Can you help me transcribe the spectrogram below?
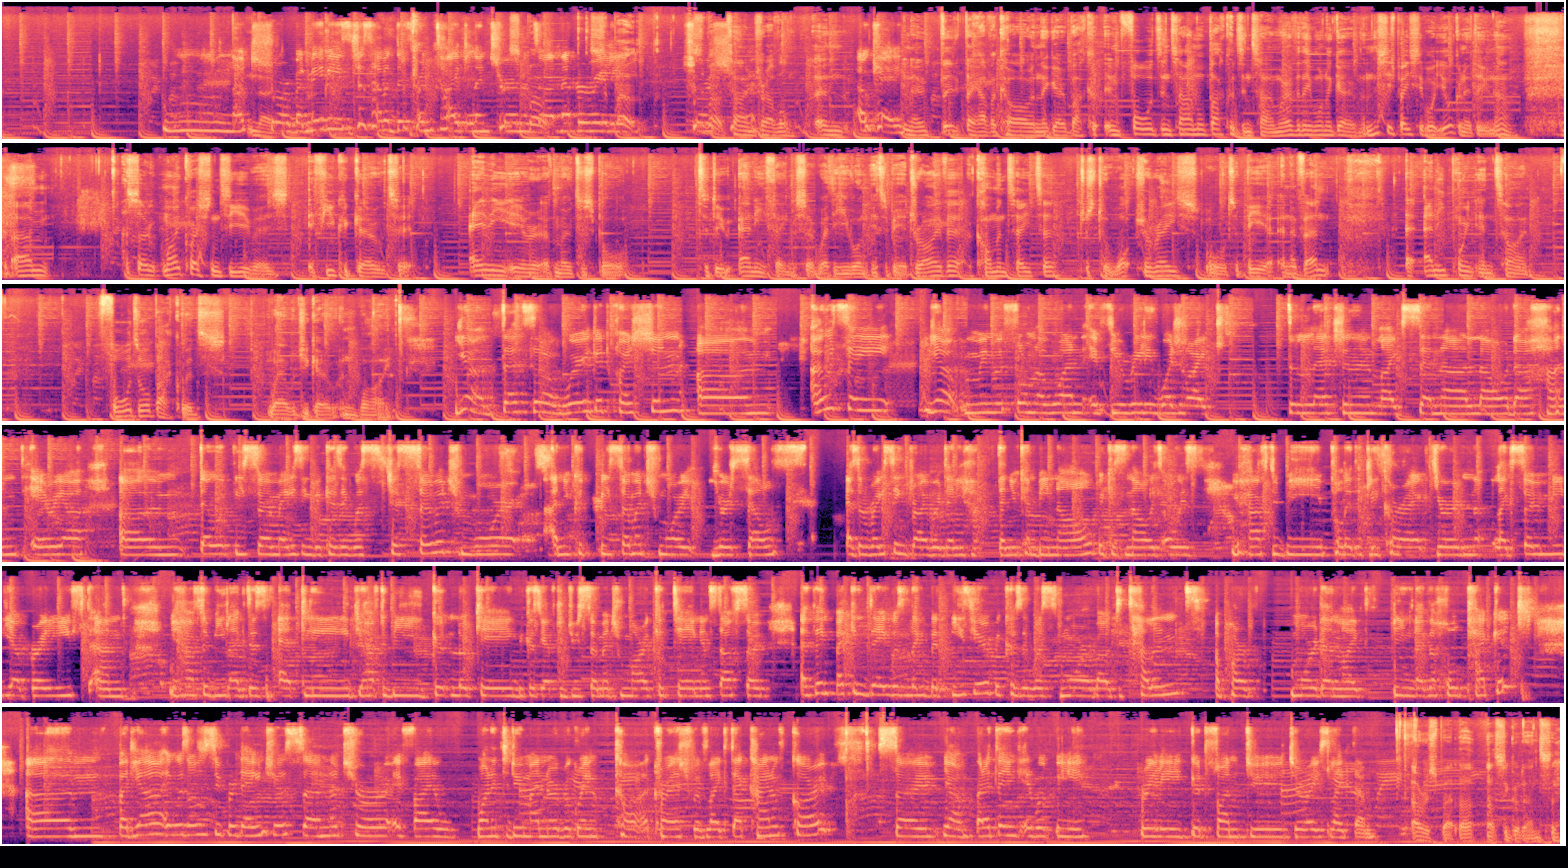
Mm, not No. sure, but maybe it's just have a different title in German, so I never really. It's sure, about sure. time travel, and Okay. you know they, they have a car and they go back in forwards in time or backwards in time, wherever they want to go. And this is basically what you're going to do now. Um, so my question to you is, if you could go to any era of motorsport to do anything, so whether you wanted to be a driver, a commentator, just to watch a race, or to be at an event, at any point in time, forwards or backwards, where would you go and why? Yeah, that's a very good question. Um, I would say, yeah, I mean, with Formula One, if you really watch like legend like Senna, Lauda, Hunt area, um, that would be so amazing because it was just so much more, and you could be so much more yourself as a racing driver than you ha- than you can be now because now it's always you have to be politically correct. You're like so media briefed, and you have to be like this athlete. You have to be good looking because you have to do so much marketing and stuff. So I think back in the day was a little bit easier because it was more about the talent, apart more than like being like the whole package. Um, but yeah, it was also super dangerous. So I'm not sure if I wanted to do my Nurburgring car crash with like that kind of car. So yeah, but I think it would be really good fun to to race like them. I respect that. That's a good answer.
